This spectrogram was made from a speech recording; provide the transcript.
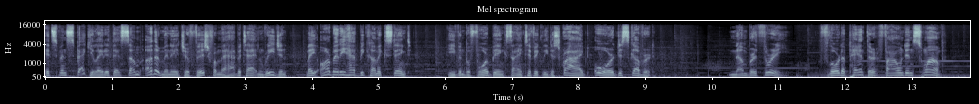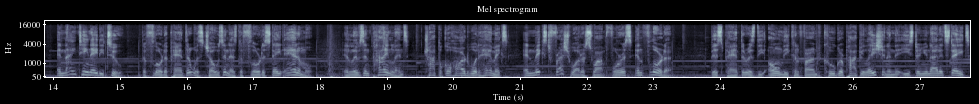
It's been speculated that some other miniature fish from the habitat and region may already have become extinct, even before being scientifically described or discovered. Number 3. Florida Panther found in swamp. In 1982, the Florida panther was chosen as the Florida state animal. It lives in pinelands, tropical hardwood hammocks, and mixed freshwater swamp forests in Florida. This panther is the only confirmed cougar population in the eastern United States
